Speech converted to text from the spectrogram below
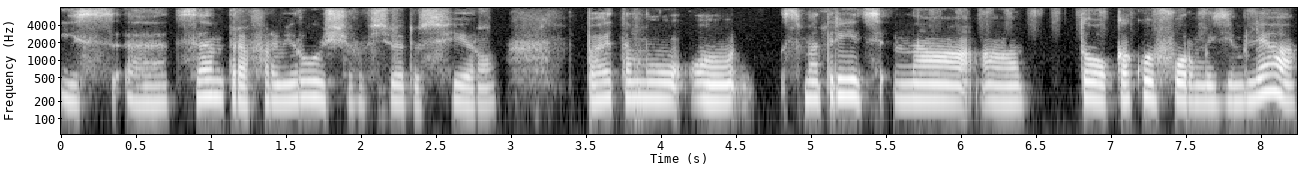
из э, центра, формирующего всю эту сферу. Поэтому смотреть на а, то, какой формы Земля,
